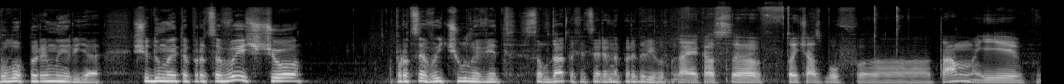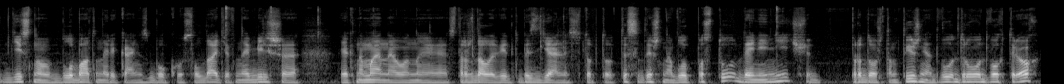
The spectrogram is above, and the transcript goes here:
було перемир'я? Що думаєте про це ви? Що про це ви чули від солдат, офіцерів на передовій? Да, якраз е, в той час був е, там, і дійсно було багато нарікань з боку солдатів. Найбільше, як на мене, вони страждали від бездіяльності. Тобто ти сидиш на блокпосту день і ніч, впродовж там тижня, двох-трьох,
